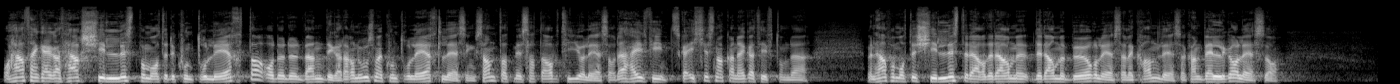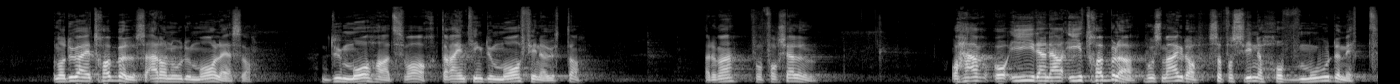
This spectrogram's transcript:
Og Her tenker jeg at her skilles på en måte det kontrollerte og det nødvendige. Det er noe som er kontrollert lesing. sant? At vi satt av tid å lese. og Det er helt fint. Skal ikke snakke negativt om det. Men her på en måte skilles det der, det der, vi, det der vi bør lese eller kan lese, kan velge å lese. Når du er i trøbbel, så er det noe du må lese. Du må ha et svar. Det er en ting du må finne ut av. Er du med? For forskjellen. Og, her, og I den der, i trøbbelet hos meg da, så forsvinner hovmodet mitt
